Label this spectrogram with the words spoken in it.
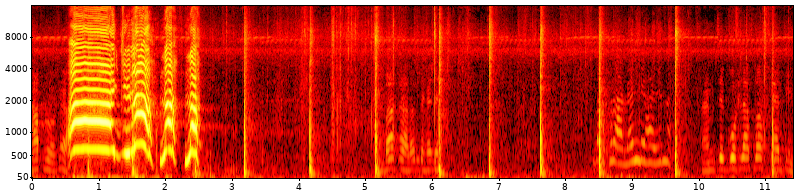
छाप्रो हो क्या आइ जिला ल ल बाख्राहरूलाई पनि देखाइदिए बाख्राहरूलाई पनि देखाइदिनु न हामी चाहिँ गोठला प्लस क्याम्पिङ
